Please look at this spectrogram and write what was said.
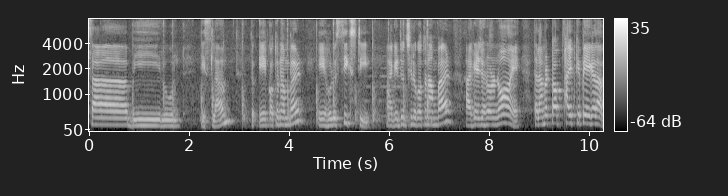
সাবিরুল ইসলাম। তো এ কত নাম্বার? এ হলো সিক্সটি আগের জন ছিল কত নাম্বার? আগের জন হলো নয়। তাহলে আমরা টপ ফাইভকে পেয়ে গেলাম।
